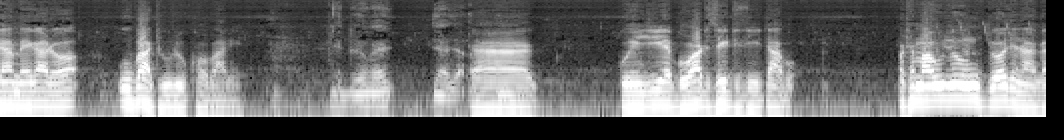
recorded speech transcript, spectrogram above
နာမည်ကတော့ဥပထူးလို့ခေါ်ပါတယ်ဒီလိုပဲရရဒါကိုရင်ကြီးရဲ့ဘဝတစ်စိတ်တစ်စီတာပေါ့ပထမဦးဆုံးပြောချင်တာက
